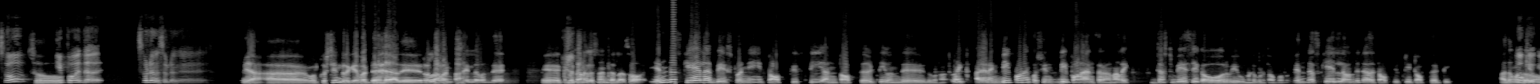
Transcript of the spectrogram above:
so so இப்போ இந்த சொல்லுங்க சொல்லுங்க. யா ஒரு கொஸ்டின் இருக்கு பட் அது ரெலவெண்டா இல்ல வந்து கரெக்டான கொஸ்டின் தெரியல. சோ எந்த ஸ்கேல பேஸ் பண்ணி டாப் 50 அண்ட் டாப் தேர்ட்டி வந்து இது வரும்? லைக் எனக்கு டீப்பான கொஸ்டின் டீப்பான ஆன்சர் வேணா லைக் ஜஸ்ட் பேசிக் ஓவர் வியூ மட்டும் கொடுத்தா போதும். எந்த ஸ்கேல்ல வந்துட்டு அது டாப் 50 டாப் தேர்ட்டி அது மட்டும்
